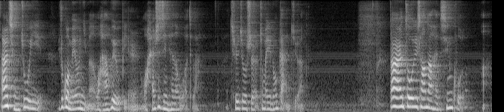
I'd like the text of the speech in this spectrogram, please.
当然，请注意，如果没有你们，我还会有别人，我还是今天的我，对吧？其实就是这么一种感觉。当然，做微商呢很辛苦了啊，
